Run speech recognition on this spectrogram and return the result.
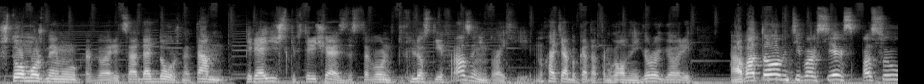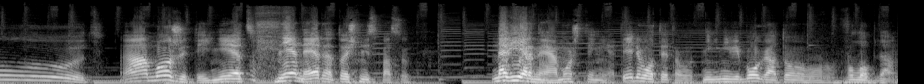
Что можно ему, как говорится, отдать должное? Там периодически встречаются довольно-таки хлесткие фразы неплохие. Ну, хотя бы когда там главный герой говорит, а потом, типа, всех спасут. А может и нет. Не, наверное, точно не спасут. Наверное, а может и нет. Или вот это вот, не гневи бога, а то в лоб дам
